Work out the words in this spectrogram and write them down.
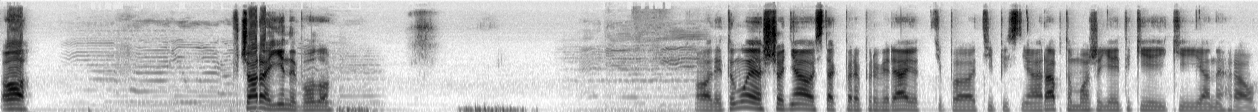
О! Вчора її не було. От, і тому я щодня ось так перепровіряю, типу, ті пісні, а раптом, може, є і такі, які я не грав.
